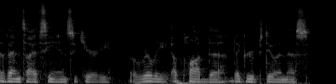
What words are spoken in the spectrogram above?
events I've seen in security. So really applaud the, the groups doing this.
